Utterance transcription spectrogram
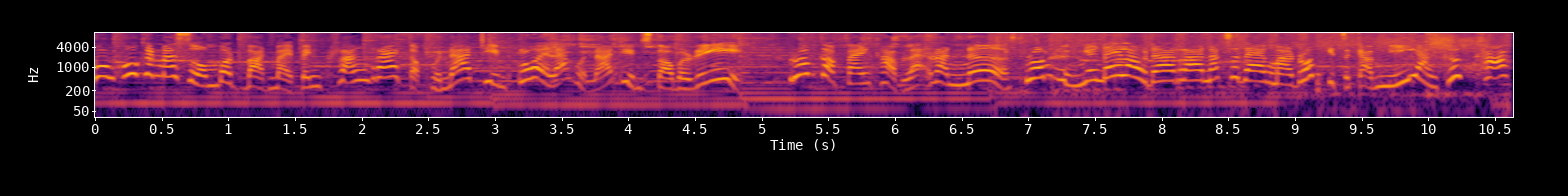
ควงคู่กันมาสวมบทบาทใหม่เป็นครั้งแรกกับหัวหน้าทีมกล้วยและหัวหน้าทีมสตรอเบอรี่ร่วมกับแฟนคลับและรันเนอร์รวมถึงยังได้เหล่าดารานักแสดงมาร่วมกิจกรรมนี้อย่างคึกคัก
